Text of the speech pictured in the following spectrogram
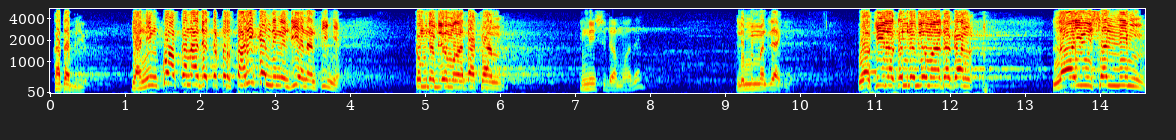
Kata beliau. Ya, engkau akan ada ketertarikan dengan dia nantinya. Kemudian beliau mengatakan, ini sudah muadzan? Lima menit lagi. Wakilah kemudian beliau mengatakan, La yusallim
